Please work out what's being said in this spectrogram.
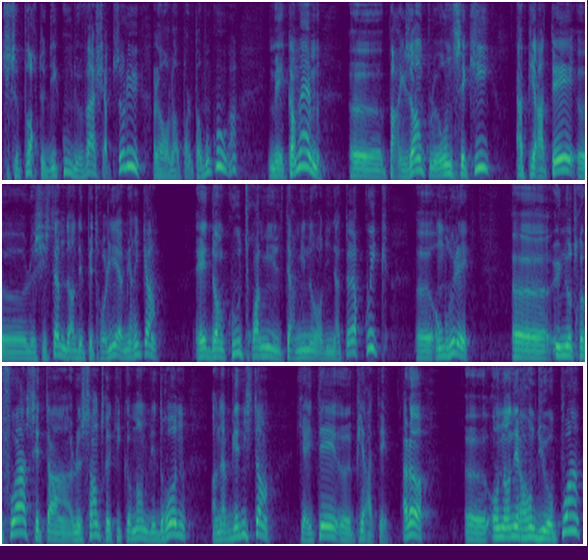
qui se portent des coups de vache absolus. Alors on n'en parle pas beaucoup, hein, mais quand même, euh, par exemple, on ne sait qui a piraté euh, le système d'un des pétroliers américains. Et d'un coup, 3000 terminaux ordinateurs, quick, euh, ont brûlé. une autre fois, c'est le centre qui commande les drones en Afghanistan qui a été piraté. Alors, on en est rendu au point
